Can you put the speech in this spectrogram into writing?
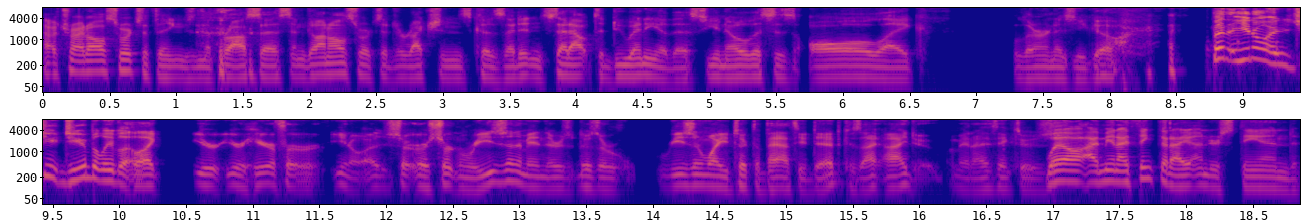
I've tried all sorts of things in the process and gone all sorts of directions because I didn't set out to do any of this. You know, this is all like learn as you go. But you know, do you, do you believe that like you're you're here for you know a, a certain reason? I mean, there's there's a reason why you took the path you did because I I do. I mean, I think there's Well, I mean, I think that I understand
